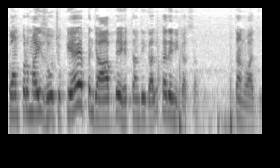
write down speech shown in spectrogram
ਕੰਪਰੋਮਾਈਜ਼ ਹੋ ਚੁੱਕੇ ਆ, ਇਹ ਪੰਜਾਬ ਦੇ ਹਿੱਤਾਂ ਦੀ ਗੱਲ ਕਦੇ ਨਹੀਂ ਕਰ ਸਕਦੇ। ਧੰਨਵਾਦ ਜੀ।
